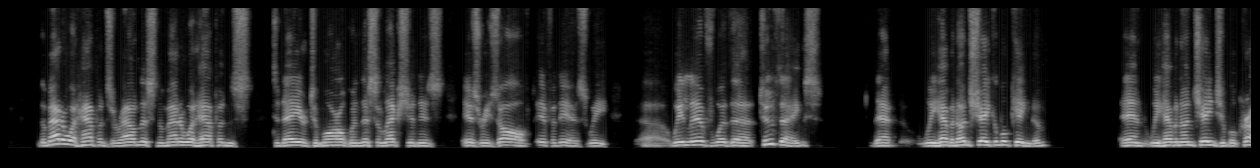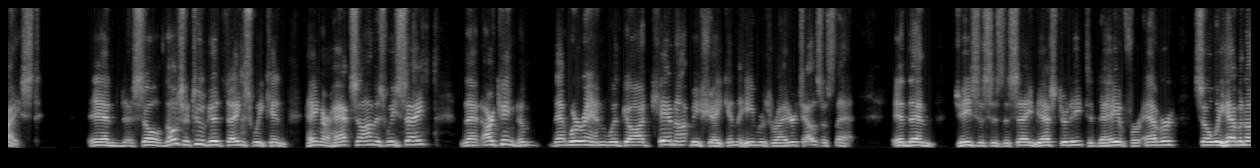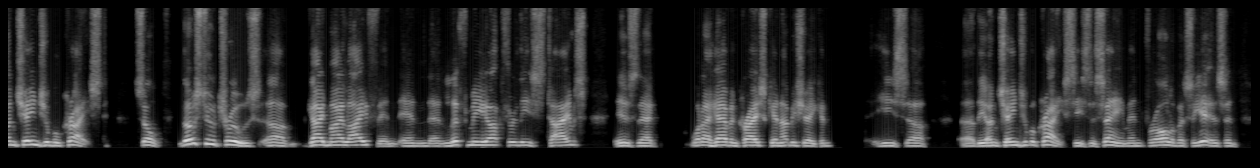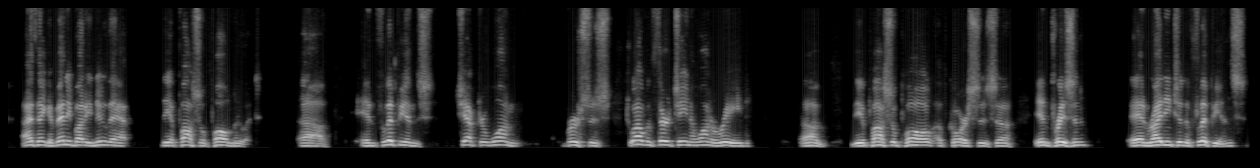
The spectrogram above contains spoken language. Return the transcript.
no matter what happens around us, no matter what happens today or tomorrow when this election is is resolved, if it is, we uh, we live with uh, two things that we have an unshakable kingdom and we have an unchangeable Christ. And so those are two good things we can hang our hats on, as we say, that our kingdom that we're in with God cannot be shaken. The Hebrews writer tells us that. And then Jesus is the same yesterday, today, and forever. So we have an unchangeable Christ. So those two truths uh, guide my life and and uh, lift me up through these times. Is that what I have in Christ cannot be shaken. He's uh, uh the unchangeable Christ. He's the same, and for all of us, He is. And I think if anybody knew that, the Apostle Paul knew it. Uh, in Philippians chapter 1, verses 12 and 13, I want to read. Uh, the Apostle Paul, of course, is uh, in prison and writing to the Philippians.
